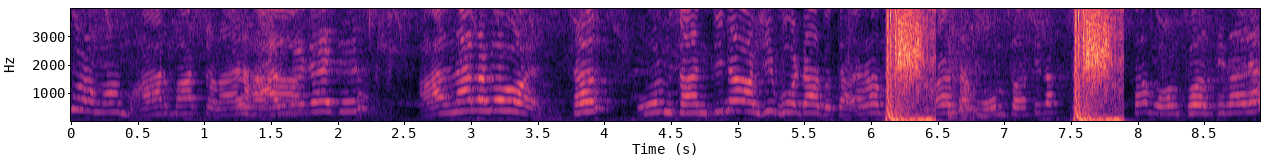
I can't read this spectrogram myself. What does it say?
ને આમ હાર બાર ચડાય. હાલ લગાય કે હાલ ના લગાવો હોય. સમ ઓમ શાંતિ ના આવશી ફોટા તો તારા. સમ ઓમ શાંતિ ના સમ ઓમ શાંતિ ના લે.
